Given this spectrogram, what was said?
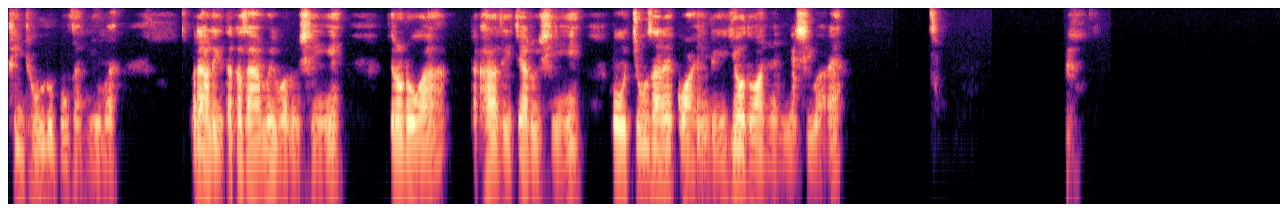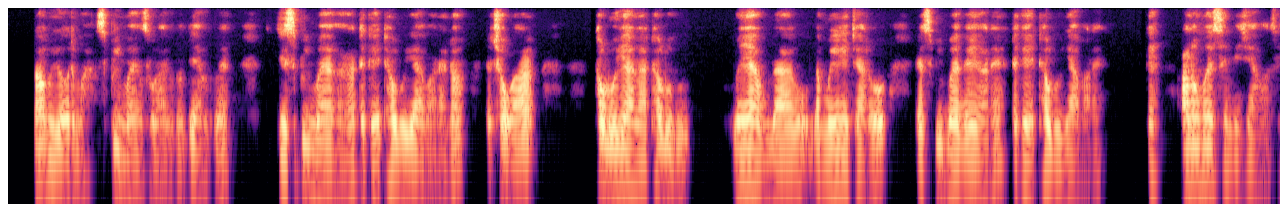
ထီထိုးလို့ပုံစံမျိုးပဲ။အဲ့ဒါလေးတကစားမိပါလို့ရှိရင်ကျွန်တော်တို့ကတခါလေကြလို့ရှိရင်ဟိုစူးစားတဲ့ကွိုင်လေးရော့သွားနိုင်မျိုးရှိပါတယ်။ နောက်ပြီးတော့ဒီမှာ speed man ဆိုတာကိုပြန်ပြမယ်ဒီ speed man ကတကယ်ထောက်လို့ရပါတယ်နော်တချို့ကထောက်လို့ရလားထောက်လို့မရဘူးလားကိုလမေးနေကြတော့ speed man နဲ့ရတယ်တကယ်ထောက်လို့ရပါတယ်ကဲအားလုံးပဲဆင်ပြေကြပါစေ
